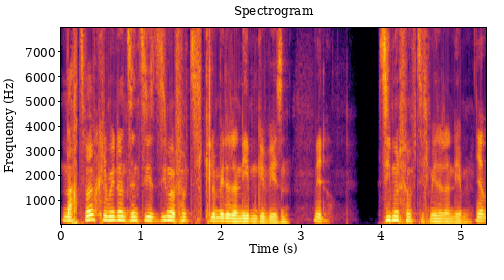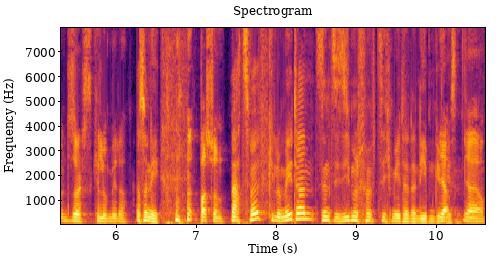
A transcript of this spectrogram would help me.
nach 12 Kilometern sind sie 750 Kilometer daneben gewesen. Meter. 57 Meter daneben. Ja, du sagst Kilometer. Achso, nee. Passt schon. Nach 12 Kilometern sind sie 57 Meter daneben gewesen. Ja, ja, ja.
